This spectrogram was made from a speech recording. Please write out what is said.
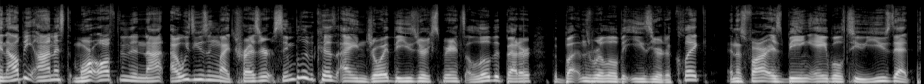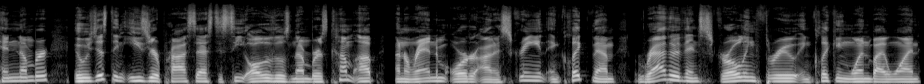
And I'll be honest, more often than not, I was using my Trezor simply because I enjoyed the user experience a little bit better. The buttons were a little bit easier to click. And as far as being able to use that PIN number, it was just an easier process to see all of those numbers come up on a random order on a screen and click them rather than scrolling through and clicking one by one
